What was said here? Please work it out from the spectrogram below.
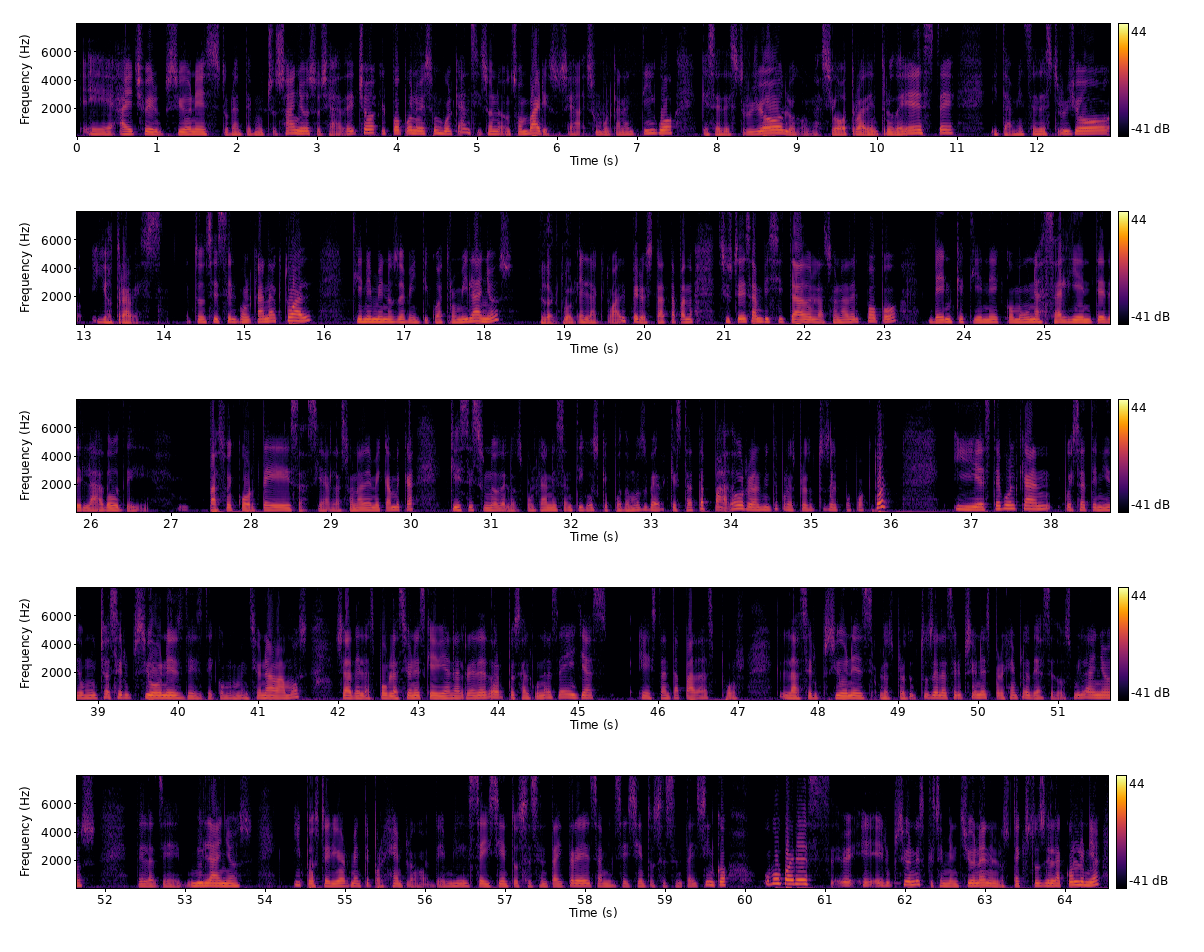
eh, ha hecho erupciones durante muchos años, o sea, de hecho el Popo no es un volcán, sí, son, son varios, o sea, es un volcán antiguo que se destruyó, luego nació otro adentro de este y también se destruyó y otra vez. Entonces el volcán actual tiene menos de 24 mil años. El actual. El actual, pero está tapando. Si ustedes han visitado la zona del Popo, ven que tiene como una saliente del lado de Paso de Cortés hacia la zona de Mecameca, que ese es uno de los volcanes antiguos que podemos ver que está tapado realmente por los productos del Popo actual. Y este volcán pues ha tenido muchas erupciones desde como mencionábamos, o sea, de las poblaciones que vivían alrededor, pues algunas de ellas están tapadas por las erupciones, los productos de las erupciones, por ejemplo, de hace dos mil años, de las de mil años, y posteriormente, por ejemplo, de 1663 a 1665, hubo varias eh, eh, erupciones que se mencionan en los textos de la colonia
